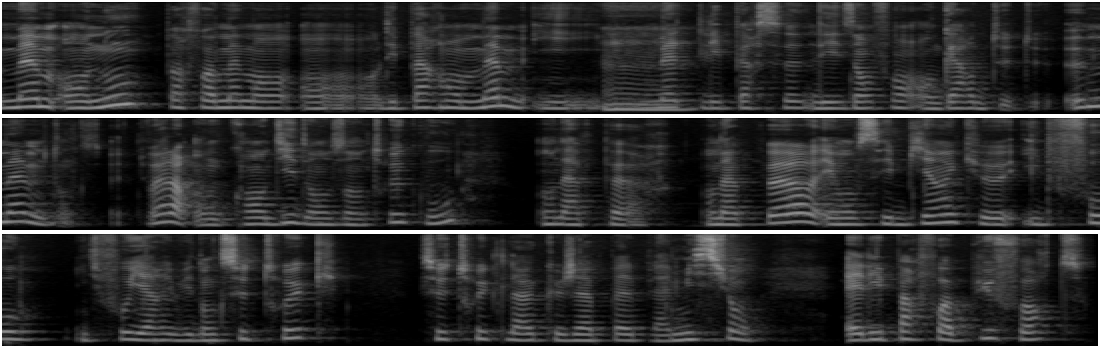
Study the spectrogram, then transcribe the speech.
même en nous, parfois même en, les parents même, ils mmh. mettent les, personnes, les enfants en garde de, de eux-mêmes. Donc voilà, on grandit dans un truc où on a peur. On a peur et on sait bien qu'il faut, il faut y arriver. Donc ce truc, ce truc-là que j'appelle la mission, elle est parfois plus forte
